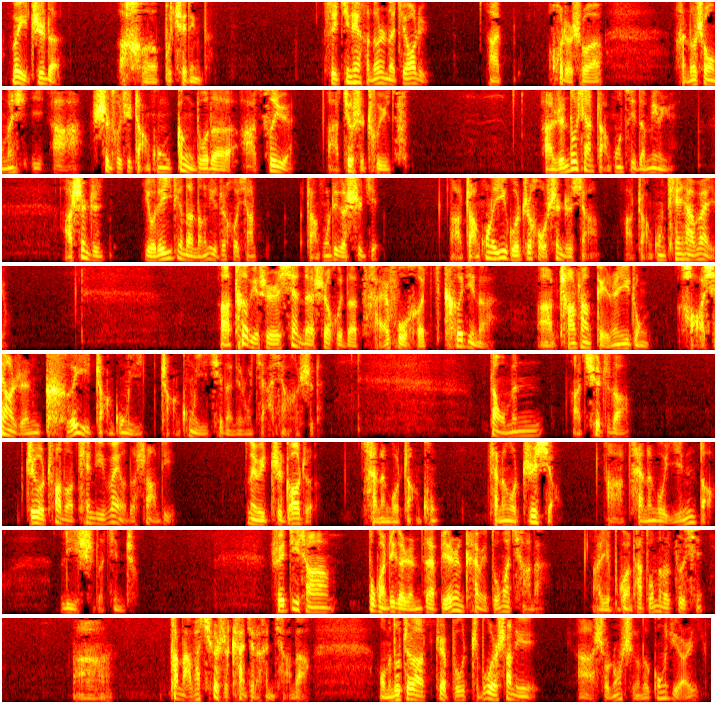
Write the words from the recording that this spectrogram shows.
未知的和不确定的。所以今天很多人的焦虑，啊。或者说，很多时候我们啊试图去掌控更多的啊资源啊，就是出于此。啊，人都想掌控自己的命运，啊，甚至有了一定的能力之后想掌控这个世界，啊，掌控了一国之后，甚至想啊掌控天下万有。啊，特别是现代社会的财富和科技呢，啊，常常给人一种好像人可以掌控一掌控一切的那种假象和时代。但我们啊，却知道。只有创造天地万有的上帝，那位至高者，才能够掌控，才能够知晓，啊，才能够引导历史的进程。所以，地上不管这个人在别人看为多么强大，啊，也不管他多么的自信，啊，他哪怕确实看起来很强大，我们都知道，这不只不过是上帝啊手中使用的工具而已。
